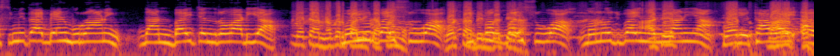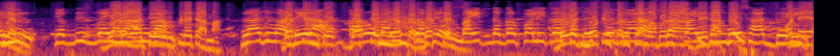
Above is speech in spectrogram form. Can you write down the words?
અસ્મિતાબેન બુરાણી દાનભાઈ ચંદ્રવાડિયા મયુરભાઈ સુવા દીપકભાઈ સુવા મનોજભાઈ નંદાણીયા જેઠાભાઈ આહિર જગદીશભાઈ રાજ વાઢેરા કારોબારી સભ્ય સહિત નગરપાલિકા સદસ્યો દ્વારા સફાઈ ઝુંબેશ હાથ ધરી.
